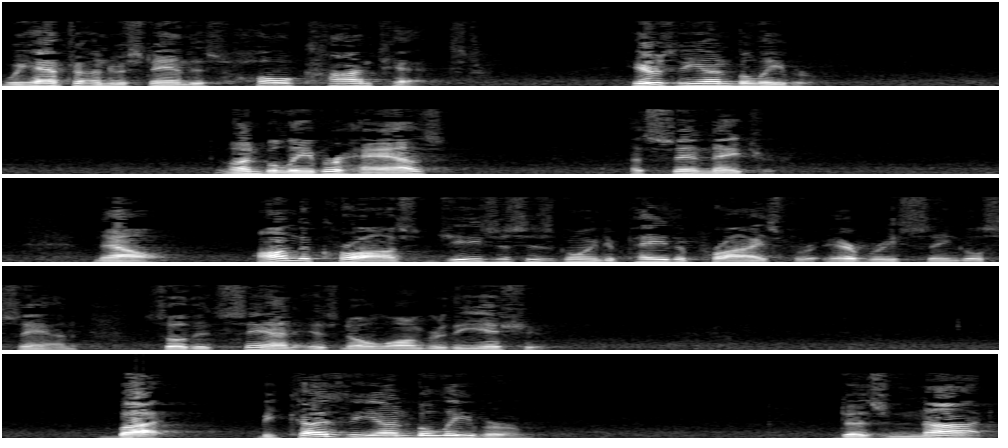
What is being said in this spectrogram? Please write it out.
we have to understand this whole context. Here's the unbeliever. Unbeliever has a sin nature. Now, on the cross, Jesus is going to pay the price for every single sin so that sin is no longer the issue. But because the unbeliever does not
